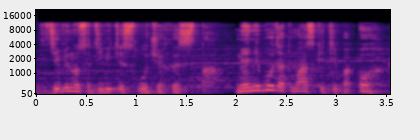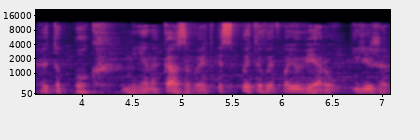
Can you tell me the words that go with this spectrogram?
В 99 случаях из 100. У меня не будет отмазки типа «О, это Бог меня наказывает, испытывает мою веру». Или же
